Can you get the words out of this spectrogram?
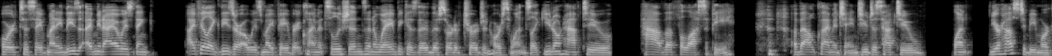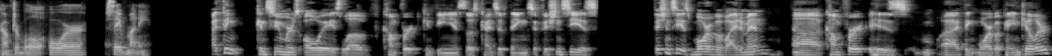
Or to save money. These, I mean, I always think, I feel like these are always my favorite climate solutions in a way because they're the sort of Trojan horse ones. Like you don't have to have a philosophy about climate change. You just have to want your house to be more comfortable or save money. I think consumers always love comfort, convenience, those kinds of things. Efficiency is efficiency is more of a vitamin. Uh, comfort is, I think, more of a painkiller.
